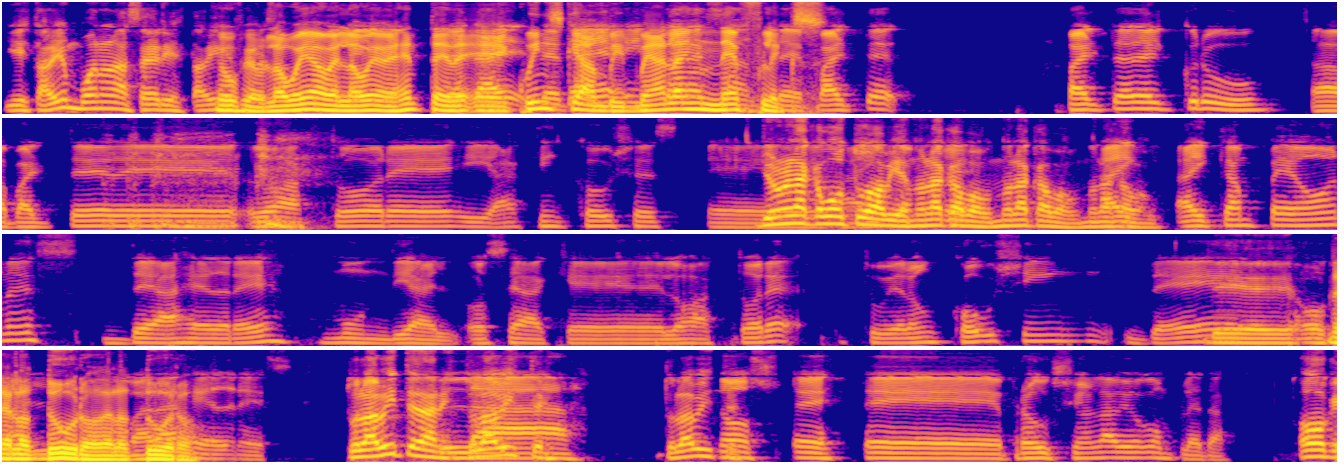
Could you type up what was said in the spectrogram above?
Y está bien buena la serie, está bien. Feo, La voy a ver, la voy a ver. Gente, de- Detalle- eh, Queen's Gambit, véanla en Netflix. Parte, parte del crew, aparte de los actores y acting coaches. eh, Yo no la acabo todavía, no la acabado, no la he acabado, no la he hay, campeones de ajedrez mundial. O sea que los actores tuvieron coaching de, De- los duros, de los duros. ajedrez. ¿Tú la viste, Dani? ¿Tú la viste? ¿Tú la viste? No, este, producción la vio completa. Ok,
